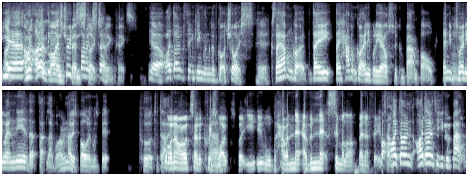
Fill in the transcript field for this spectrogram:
Yeah, I, mean, I, don't think mind that's true Ben to some Stokes extent. being picked. Yeah, I don't think England have got a choice here because they haven't got they they haven't got anybody else who can bat and bowl any to Mm. anywhere near that that level. I know his bowling was a bit poor today. Well, no, I would say that Chris Um, Woakes, but you, you will have a net have a net similar benefit. But I don't I don't think you can bat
